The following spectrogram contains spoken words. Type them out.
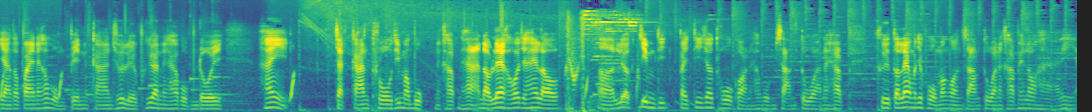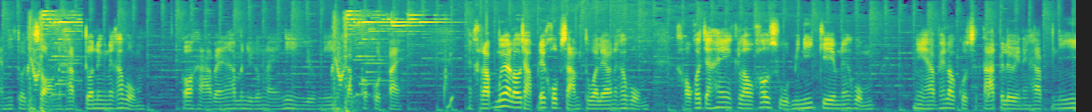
อย่างต่อไปนะครับผมเป็นการช่วยเหลือเพื่อนนะครับ ผมโดยให้ จัดการ troll ที่มาบุกนะครับนะฮะอันดับแรกเขาก็จะให้เราเลือกจิ้มที่ไปที่เจ้า troll ก่อนนะครับผม 3 ตัวนะครับ คือตอนแรกมันจะโผล่มาก่อน 3 ตัวนะครับ ให้เราหานี่อันนี้ตัวที่2นะครับตัวหนึ่งนะครับผมก็หาไปนะครับมันอยู่ตรงไหนนี่อยู่ตรงนี้ครับก็กดไปนะครับเมื่อเราจับได้ครบ 3 ตัวแล้วนะครับผมเขาก็จะให้เราเข้าสู่ mini game นะครับผมนี่ครับให้เรากดสตาร์ทไปเลยนะครับ นี่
